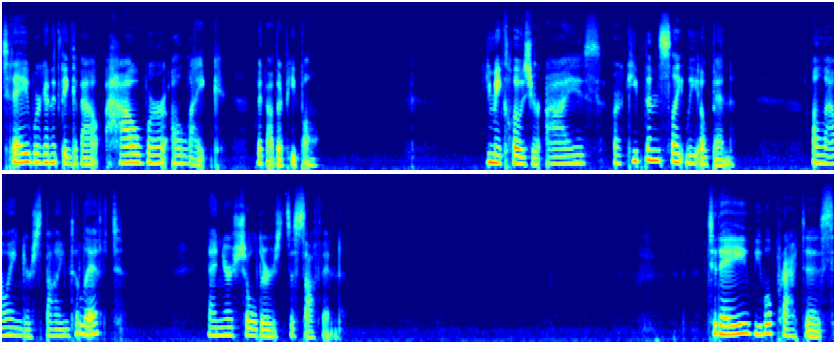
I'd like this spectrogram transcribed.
Today, we're going to think about how we're alike with other people. You may close your eyes or keep them slightly open, allowing your spine to lift and your shoulders to soften. Today, we will practice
